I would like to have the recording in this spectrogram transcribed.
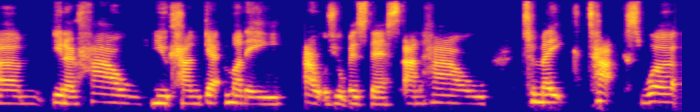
um, you know how you can get money out of your business and how to make tax work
